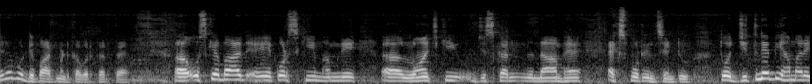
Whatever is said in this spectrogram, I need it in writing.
ہے وہ ڈپارٹمنٹ کور کرتا ہے اس کے بعد ایک اور اسکیم ہم نے لانچ کی جس کا نام ہے ایکسپورٹ انسینٹو تو جتنے بھی ہمارے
